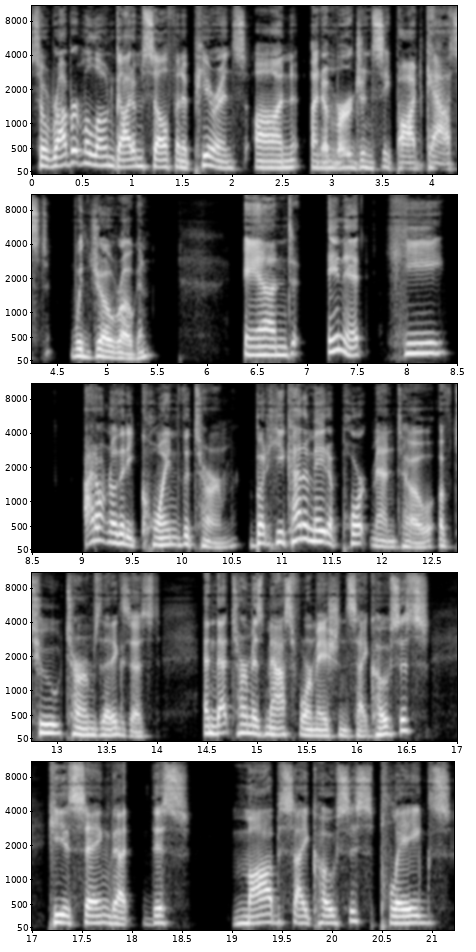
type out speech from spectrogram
So Robert Malone got himself an appearance on an emergency podcast with Joe Rogan. And in it, he I don't know that he coined the term, but he kind of made a portmanteau of two terms that exist. And that term is mass formation psychosis. He is saying that this mob psychosis plagues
